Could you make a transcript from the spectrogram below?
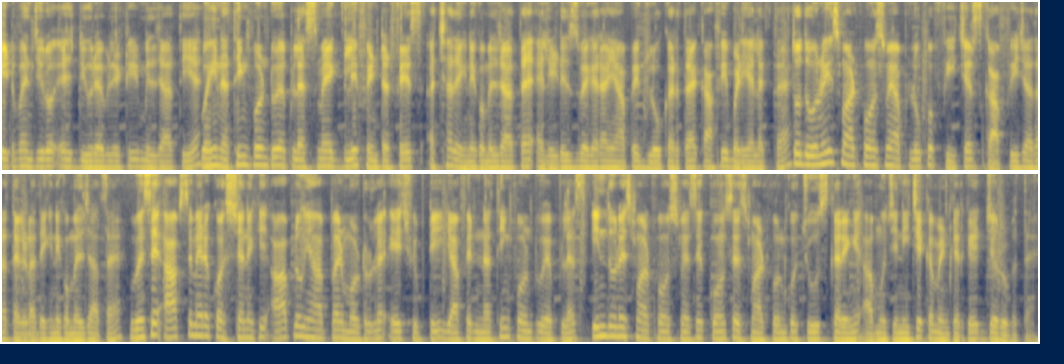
810 एच ड्यूरेबिलिटी मिल जाती है। वही नथिंग फ़ोन टू प्लस में ग्लिफ इंटरफेस अच्छा देखने को मिल जाता है। एलईडीज वगैरह यहाँ पे ग्लो करता है, काफ़ी बढ़िया लगता है। तो दोनों ही स्मार्टफोन्स में आप लोग को फीचर्स काफ़ी ज़्यादा तगड़ा देखने को मिल जाता है। वैसे आपसे मेरा क्वेश्चन है कि आप लोग यहाँ पर मोटरोला एच फिफ्टी या फिर नथिंग फ़ोन टू प्लस इन दोनों स्मार्टफोन्स में से कौन से स्मार्टफ़ोन को चूज़ करेंगे, आप मुझे नीचे कमेंट करके ज़रूर बताएँ।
